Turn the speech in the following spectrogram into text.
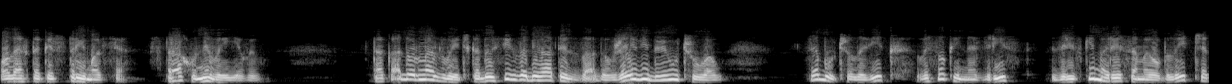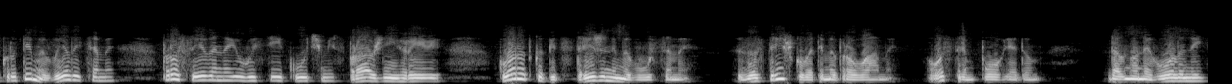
Олег таки стримався, страху не виявив. Така дурна звичка до всіх забігати ззаду, вже й відвючував. Це був чоловік, високий на зріст, з різкими рисами обличчя, крутими вилицями, просивеною у густій кучмі, справжній гриві, коротко підстриженими вусами, з острішкуватими бровами, гострим поглядом. Давно не голений,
